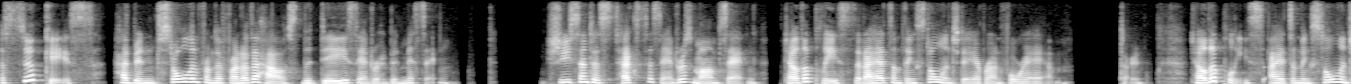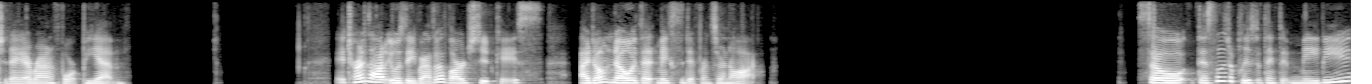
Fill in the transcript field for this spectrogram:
A suitcase had been stolen from the front of the house the day Sandra had been missing. She sent a text to Sandra's mom saying, Tell the police that I had something stolen today around 4 a.m. Sorry. Tell the police I had something stolen today around 4 p.m. It turns out it was a rather large suitcase. I don't know if that makes a difference or not. So this led the police to think that maybe,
